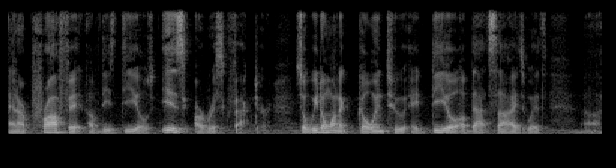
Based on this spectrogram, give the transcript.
And our profit of these deals is our risk factor. So we don't want to go into a deal of that size with, uh,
